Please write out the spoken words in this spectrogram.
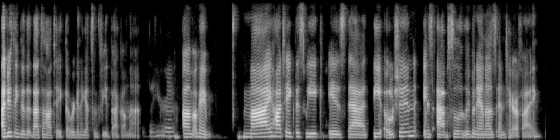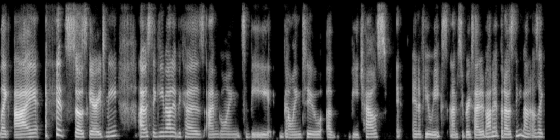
I do think that that- that's a hot take that we're going to get some feedback on that. To hear it. Um, okay. My hot take this week is that the ocean is absolutely bananas and terrifying. Like, I, it's so scary to me. I was thinking about it because I'm going to be going to a beach house in a few weeks and I'm super excited about it. But I was thinking about it. I was like,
